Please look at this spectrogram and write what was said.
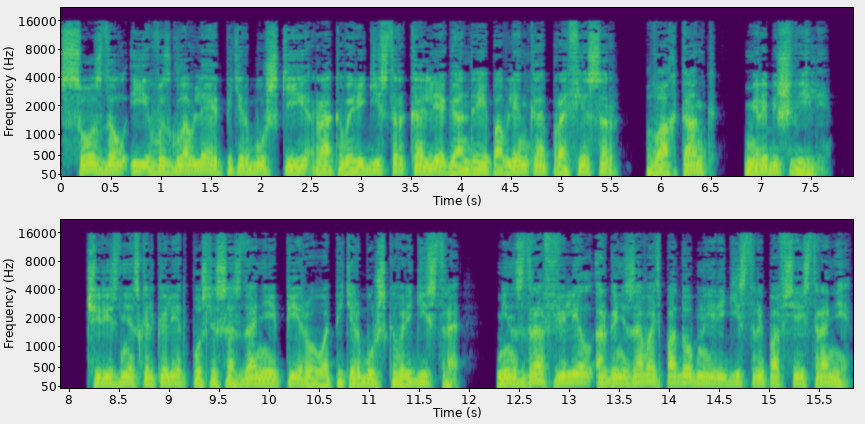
Создал и возглавляет Петербургский раковый регистр коллега Андрея Павленко, профессор Вахтанг Мирабишвили. Через несколько лет после создания первого Петербургского регистра Минздрав велел организовать подобные регистры по всей стране,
